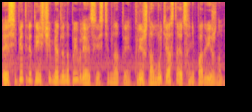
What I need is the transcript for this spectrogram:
SCP-3000 медленно появляется из темноты. Кришнамути остается неподвижным.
